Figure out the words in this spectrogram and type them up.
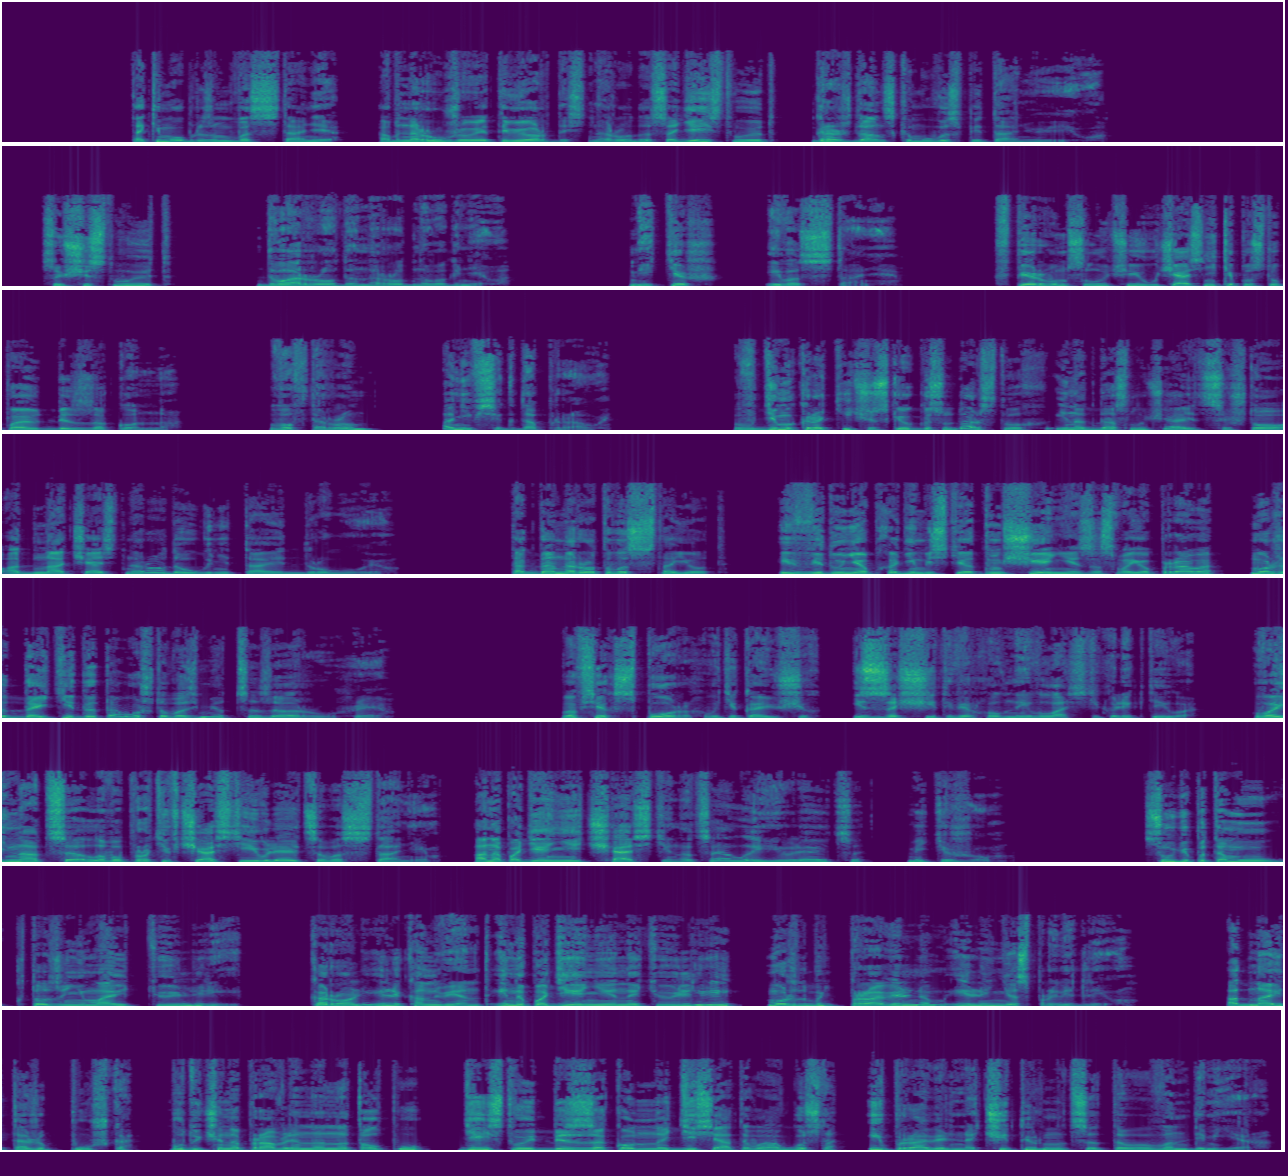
Таким образом, восстание, обнаруживая твердость народа, содействует гражданскому воспитанию его. Существует два рода народного гнева – мятеж и восстание. В первом случае участники поступают беззаконно. Во втором они всегда правы. В демократических государствах иногда случается, что одна часть народа угнетает другую. Тогда народ восстает, и ввиду необходимости отмщения за свое право может дойти до того, что возьмется за оружие. Во всех спорах, вытекающих из защиты верховной власти коллектива, война целого против части является восстанием, а нападение части на целое является мятежом. Судя по тому, кто занимает Тюильри, король или конвент, и нападение на Тюильри может быть правильным или несправедливым. Одна и та же пушка, будучи направлена на толпу, действует беззаконно 10 августа и правильно 14-го Вандемьера.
